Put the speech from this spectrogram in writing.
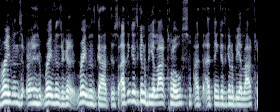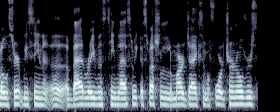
Ravens, Ravens are gonna, Ravens got this. I think it's going to be a lot close. I, I think it's going to be a lot closer. We've seen a, a, bad Ravens team last week, especially Lamar Jackson with four turnovers.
